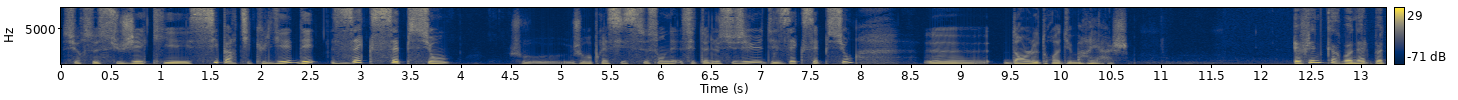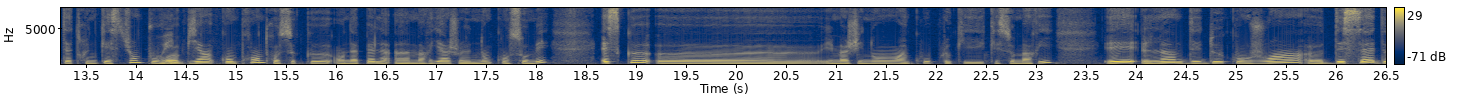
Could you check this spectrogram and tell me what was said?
sur ce sujet qui est si particulier des exceptions. Je, je reprécise, c'est le sujet des exceptions euh, dans le droit du mariage. Evelyne Carbonel, peut-être une question pour euh, bien comprendre ce qu'on appelle un mariage non consommé. Est-ce que, euh, imaginons un couple qui, se marie et l'un des deux conjoints euh, décède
